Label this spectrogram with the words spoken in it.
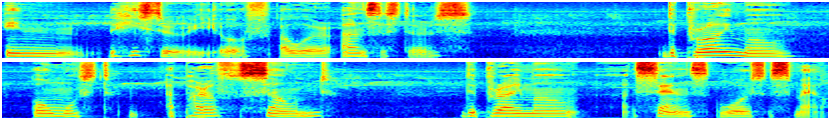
in the history of our ancestors, the primal, almost a part of sound, the primal sense was smell.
